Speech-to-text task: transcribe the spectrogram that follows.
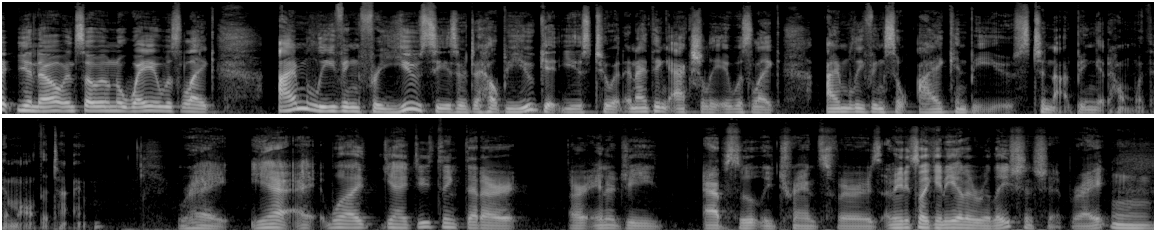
you know and so in a way it was like i'm leaving for you caesar to help you get used to it and i think actually it was like i'm leaving so i can be used to not being at home with him all the time right yeah I, well I, yeah i do think that our our energy absolutely transfers i mean it's like any other relationship right mm.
